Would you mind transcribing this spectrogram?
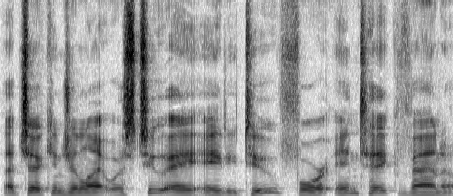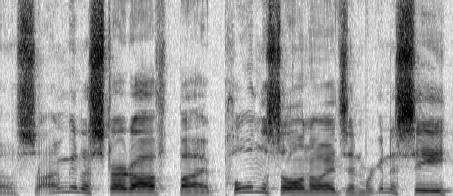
That check engine light was 2A82 for intake Vanos. So I'm going to start off by pulling the solenoids and we're going to see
